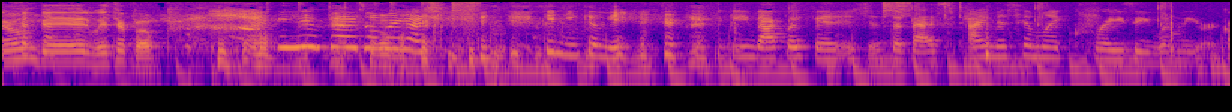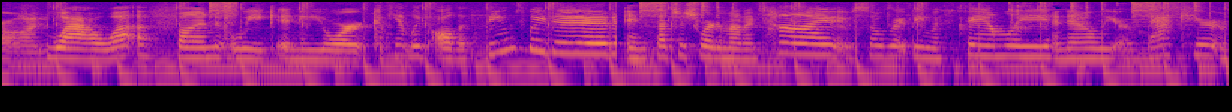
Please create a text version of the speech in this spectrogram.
own bed with her pup. you guys, oh my gosh. Can you come here? Being back with Finn is just the best. I miss him like crazy when we were gone. Wow, what a fun week in New York. I can't believe all the things we did in such a short amount of time. It was so great being with family. And now we are back here in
